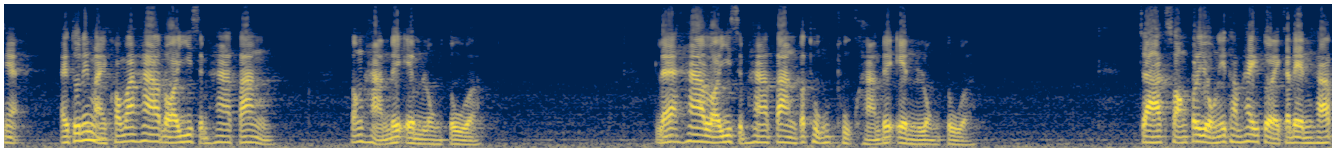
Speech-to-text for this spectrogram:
เนี่ยไอ้ตัวนี้หมายความว่า525ตั้ง ต้องหารด้วย m ลงตัว และ 525 ตั้งก็ถูกถูกหารด้วย n ลงตัว จาก 2 ประโยคนี้ทำให้ตัวไหนกระเด็นครับ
